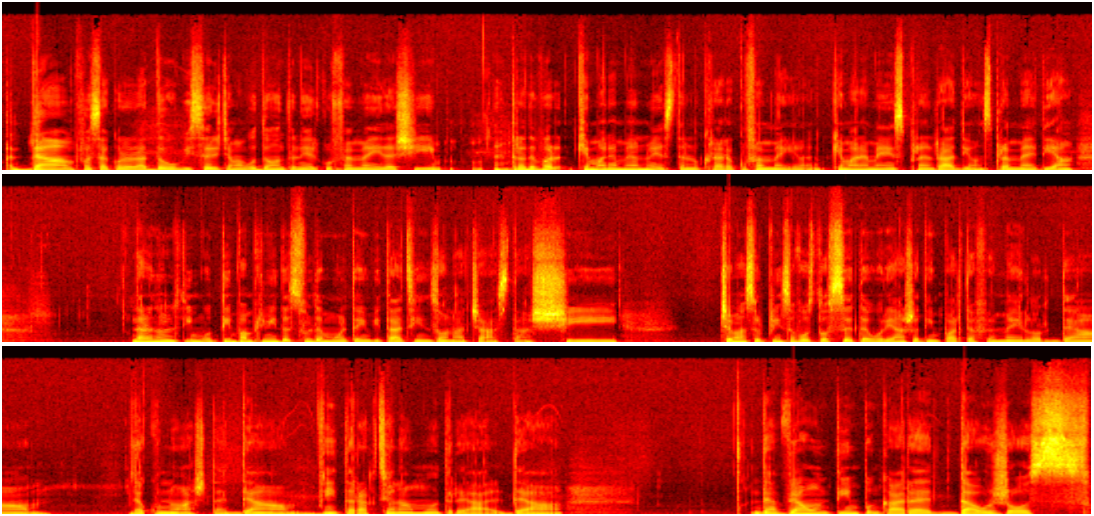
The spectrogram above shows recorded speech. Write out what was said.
da, am fost acolo la două biserici, am avut două întâlniri cu femeile și, într-adevăr, chemarea mea nu este în lucrarea cu femeile. Chemarea mea e spre în radio, spre media. Dar în ultimul timp am primit destul de multe invitații în zona aceasta și ce m-a surprins a fost o sete uriașă din partea femeilor de a, de a cunoaște, de a interacționa în mod real, de a de a avea un timp în care dau jos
